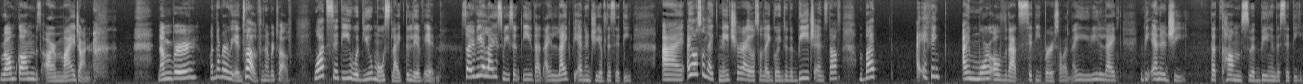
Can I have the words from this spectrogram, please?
rom-coms are my genre. number what number are we in? 12. Number 12. What city would you most like to live in? So I realized recently that I like the energy of the city. I I also like nature. I also like going to the beach and stuff. But I, I think I'm more of that city person. I really like the energy that comes with being in the city.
